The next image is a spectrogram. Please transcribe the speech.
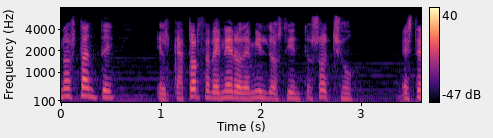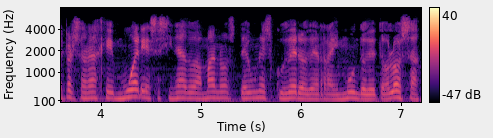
No obstante, el 14 de enero de 1208, este personaje muere asesinado a manos de un escudero de Raimundo de Tolosa,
